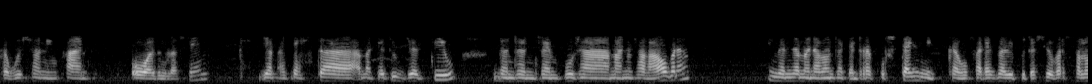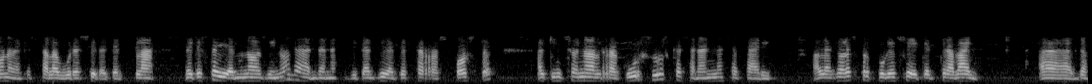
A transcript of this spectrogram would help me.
que avui són infants o adolescents, i amb, aquesta, amb aquest objectiu doncs ens vam posar manos a l'obra i vam demanar doncs, aquest recurs tècnic que ofereix la Diputació de Barcelona d'aquesta elaboració d'aquest pla, d'aquesta diagnosi no? de, de necessitats i d'aquestes respostes a quins són els recursos que seran necessaris. Aleshores, per poder fer aquest treball eh, de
